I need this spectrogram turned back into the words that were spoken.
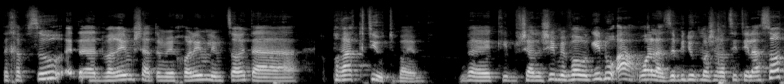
תחפשו את הדברים שאתם יכולים למצוא את הפרקטיות בהם. וכאילו שאנשים יבואו ויגידו אה ah, וואלה זה בדיוק מה שרציתי לעשות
